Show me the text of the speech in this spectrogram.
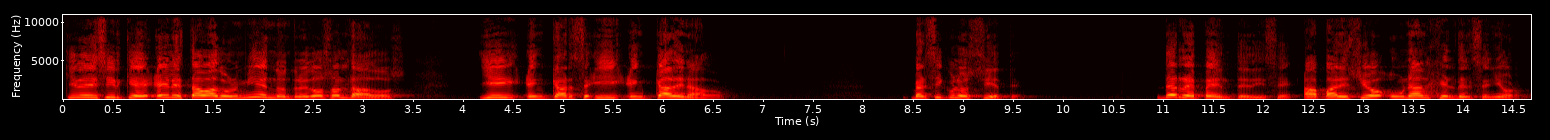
Quiere decir que él estaba durmiendo entre dos soldados y, y encadenado. Versículo 7. De repente, dice, apareció un ángel del Señor.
